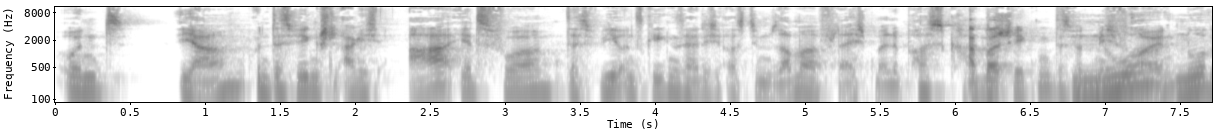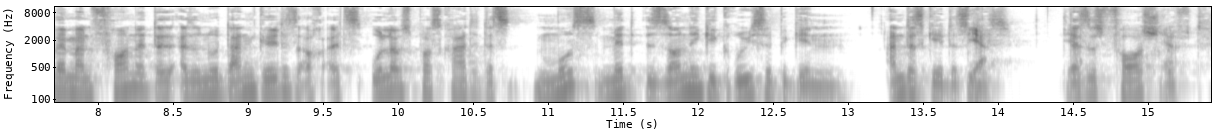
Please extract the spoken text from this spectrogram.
Und ja, und deswegen schlage ich A jetzt vor, dass wir uns gegenseitig aus dem Sommer vielleicht mal eine Postkarte Aber schicken. Das würde mich freuen. Nur wenn man vorne, also nur dann gilt es auch als Urlaubspostkarte, das muss mit sonnige Grüße beginnen. Anders geht es ja. nicht. Das ja. ist Vorschrift. Ja.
